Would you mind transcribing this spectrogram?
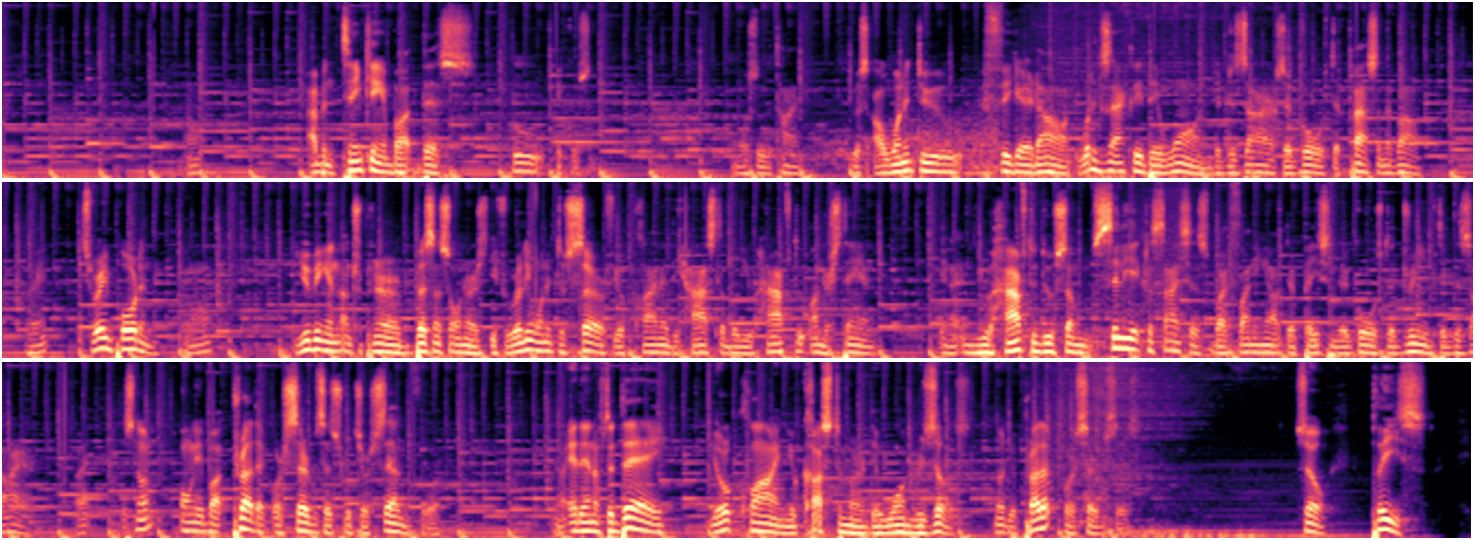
I've been thinking about this who most of the time because I wanted to figure it out what exactly they want, their desires, their goals, they're passionate about. Right? It's very important, you know. You being an entrepreneur, business owners, if you really wanted to serve your client at the highest level, you have to understand you know, and you have to do some silly exercises by finding out their passion, their goals, their dreams, their desire. Right? It's not only about product or services which you're selling for. You know, at the end of the day, your client, your customer, they want results, not your product or services. So please,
